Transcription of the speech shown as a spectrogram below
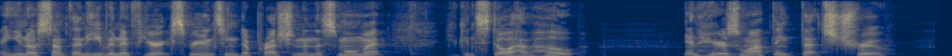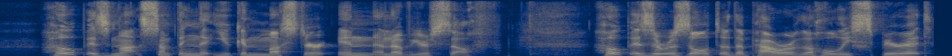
And you know something? Even if you're experiencing depression in this moment, you can still have hope. And here's why I think that's true hope is not something that you can muster in and of yourself. Hope is a result of the power of the Holy Spirit,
